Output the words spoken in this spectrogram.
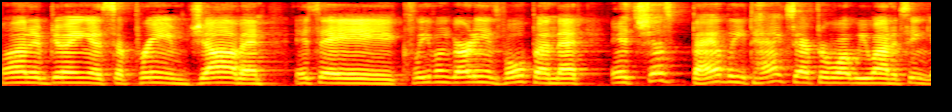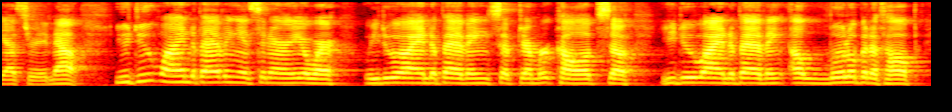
wound up doing a supreme job. And it's a Cleveland Guardians bullpen that it's just badly taxed after what we wound up seeing yesterday. Now, you do wind up having a scenario where we do wind up having September call up, so you do wind up having a little bit of help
